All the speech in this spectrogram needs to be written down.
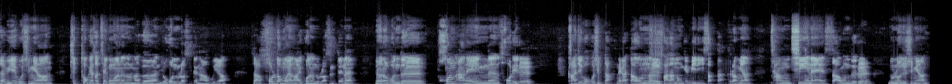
자, 위에 보시면 틱톡에서 제공하는 음악은 요거 눌렀을 때 나오고요. 자, 폴더 모양 아이콘을 눌렀을 때는 여러분들 폰 안에 있는 소리를 가지고 오고 싶다. 내가 다운을 받아놓은 게 미리 있었다. 그러면 장치 내 사운드를 눌러주시면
